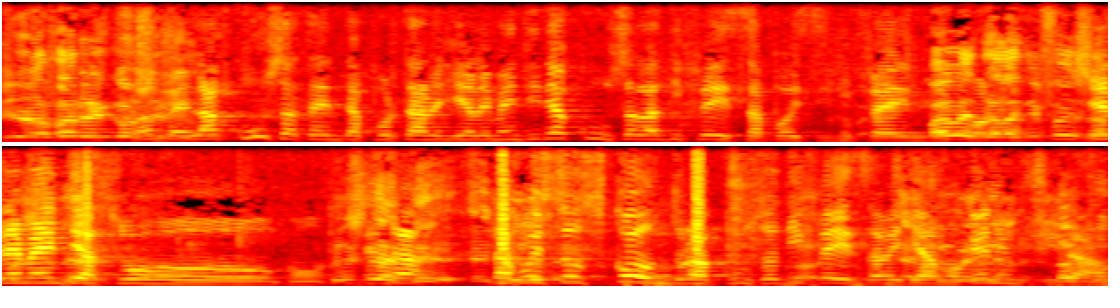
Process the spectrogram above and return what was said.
Bisogna fare le cose Vabbè, l'accusa tende a portare gli elementi di accusa, la difesa poi si difende. Ma vede, la difesa, gli elementi a suo conto. E Presidente, da, eh, da gli questo scontro accusa-difesa Eh, vediamo eh, che ne uscirà.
